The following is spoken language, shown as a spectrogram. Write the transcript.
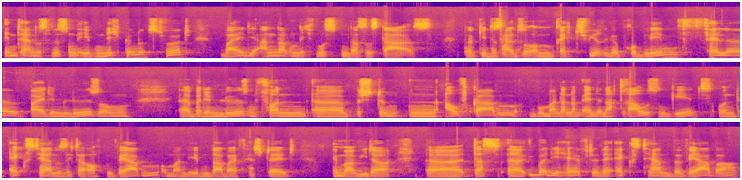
internes Wissen eben nicht genutzt wird, weil die anderen nicht wussten, dass es da ist. Dort geht es halt so um recht schwierige Problemfälle bei dem Lösung, äh, bei dem Lösen von äh, bestimmten Aufgaben, wo man dann am Ende nach draußen geht und Externe sich darauf bewerben und man eben dabei feststellt, immer wieder, äh, dass äh, über die Hälfte der externen Bewerber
